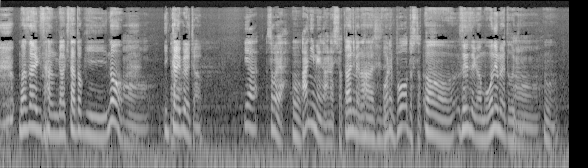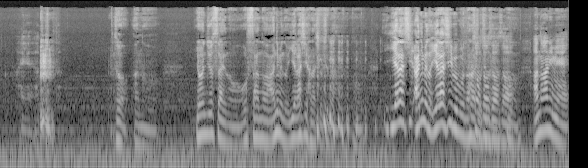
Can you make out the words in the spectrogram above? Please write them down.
正幸さんが来た時のうん。1回ぐらいちゃう？いやそうや、うん。アニメの話しとった。アニメの話で俺ボーっとしとった。うん、先生がもうお眠やった時、うん。うん、はいはいそう、あの、40歳のおっさんのアニメのいやらしい話をしてた。うん。いやらしい、アニメのいやらしい部分の話そをしてた。うそうそうそう、ん。あのアニメ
